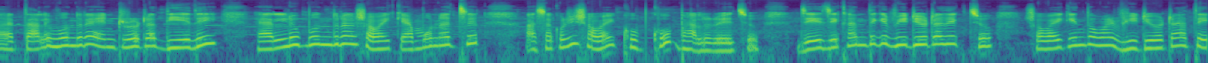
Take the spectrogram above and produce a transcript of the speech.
আর তাহলে বন্ধুরা ইন্ট্রোটা দিয়ে দিই। হ্যালো বন্ধুরা, সবাই কেমন আছেন? আশা করি সবাই খুব খুব ভালো রয়েছে। যে যেখান থেকে ভিডিওটা দেখছ, সবাই কিন্তু আমার ভিডিওটাতে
